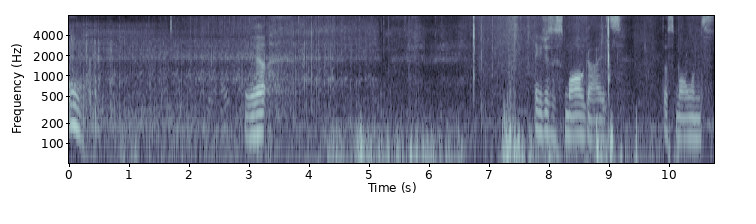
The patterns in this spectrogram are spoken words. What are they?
oh. Yeah. I think it's just the small guys. The small ones.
